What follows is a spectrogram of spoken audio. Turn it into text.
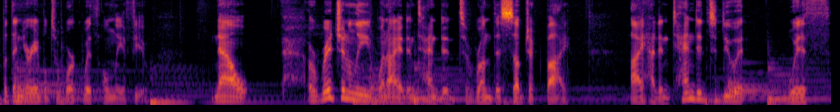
but then you're able to work with only a few. Now, originally, when I had intended to run this subject by, I had intended to do it with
